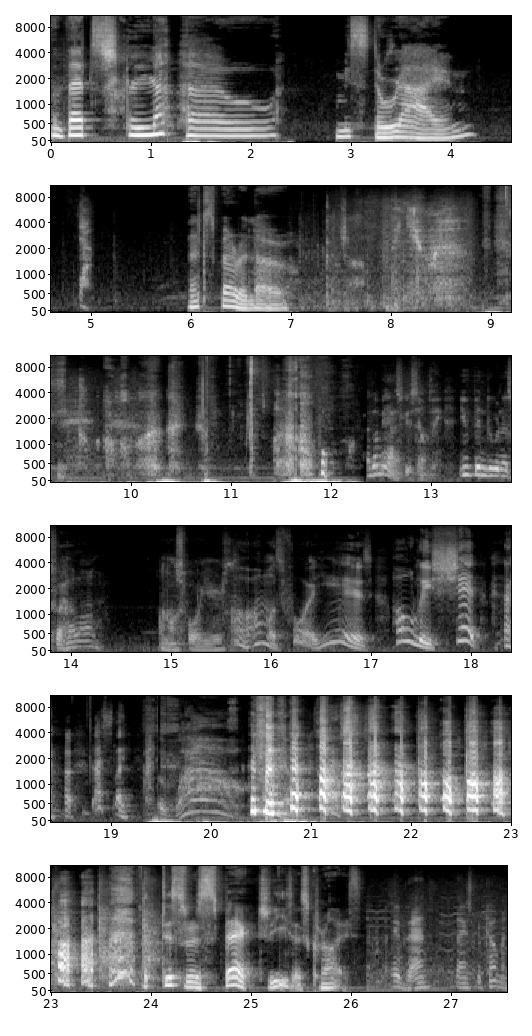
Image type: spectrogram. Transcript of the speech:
That's low. Mr. Ryan. Yeah. That's very low. Good job. Thank you. Let me ask you something. You've been doing this for how long? Almost four years. Oh, almost four years. Holy shit. That's like, wow. Disrespect, Jesus Christ. Hey, Ben. Thanks for coming.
